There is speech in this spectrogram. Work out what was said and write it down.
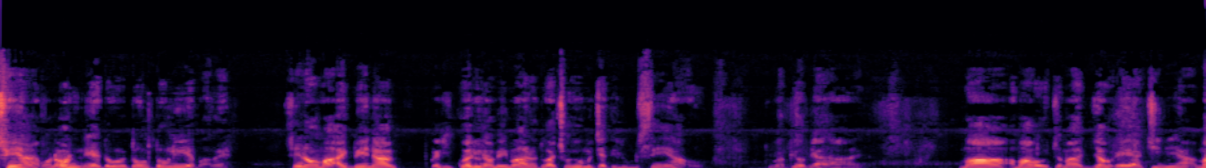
ဆင်းရတာပေါ့နော်နေ့တုံးတုံးတုံးလေးရက်ပါပဲဆင်းတော့မှအဲ့ဘေးနားဒီခွဲလူနာမိန်းမကတော့ तू ကချိုရိုးမကျက်တယ်လို့မစင်းရဘူး तू ကပြောပြတာတဲ့မအမကိုကျမရောက်ခဲ့ရကြည့်နေရအမ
